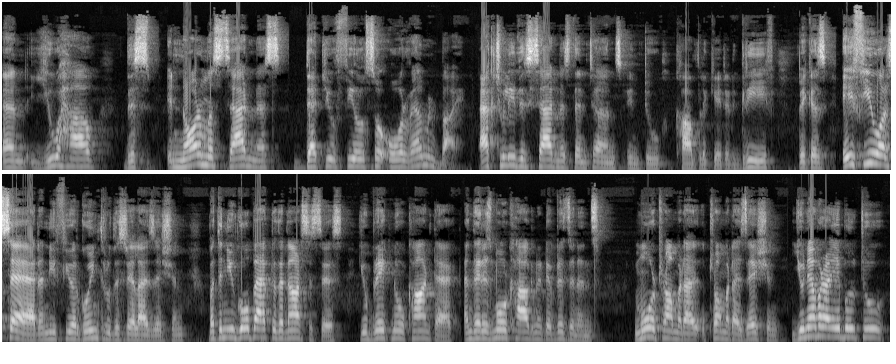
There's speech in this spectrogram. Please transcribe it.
and you have this enormous sadness that you feel so overwhelmed by. Actually, this sadness then turns into complicated grief because if you are sad and if you are going through this realization, but then you go back to the narcissist, you break no contact, and there is more cognitive dissonance, more traumati- traumatization, you never are able to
